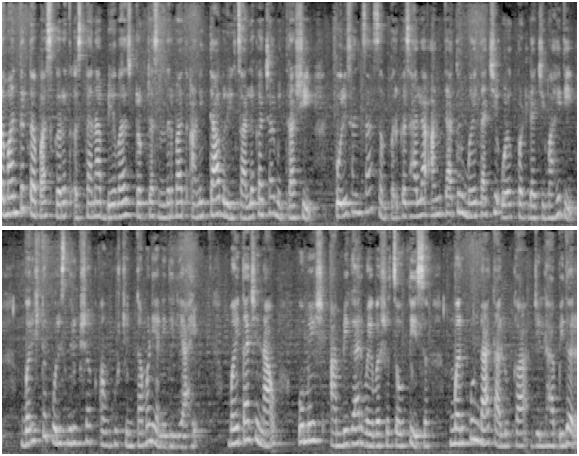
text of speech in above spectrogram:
समांतर तपास करत असताना बेवारस ट्रकच्या संदर्भात आणि त्यावरील चालकाच्या मित्राशी पोलिसांचा संपर्क झाला आणि त्यातून मैताची ओळख पटल्याची माहिती वरिष्ठ पोलीस निरीक्षक अंकुश चिंतामण यांनी दिली आहे. मैताचे नाव उमेश आंबिगार वयवर्ष चौतीस मरकुंडा तालुका जिल्हा बिदर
